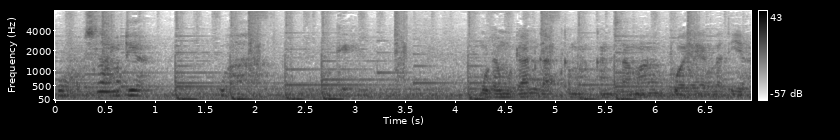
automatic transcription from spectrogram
Uh, selamat dia. Wah. Mudah-mudahan nggak kemakan sama buaya yang tadi ya.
